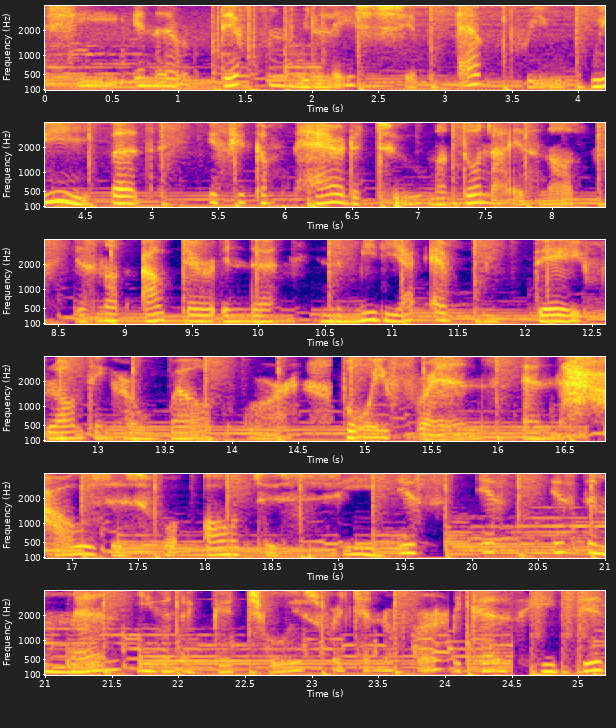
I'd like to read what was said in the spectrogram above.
she in a different relationship every week, but if you compare the two, Madonna is not is not out there in the in the media every day flaunting her wealth or boyfriends and houses for all to see. Is is is the man even a good choice for Jennifer? Because he did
